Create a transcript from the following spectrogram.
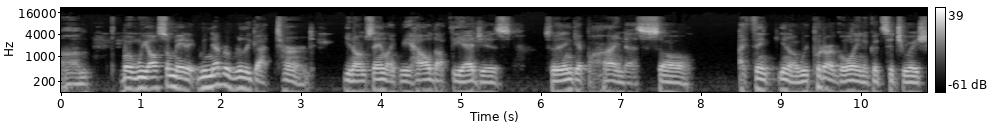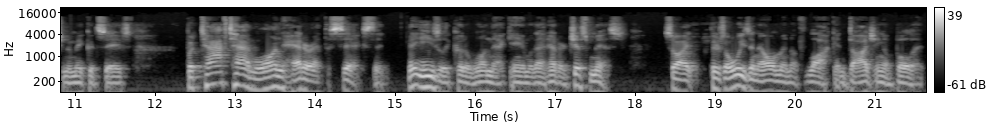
Um, but we also made it. We never really got turned. You know what I'm saying? Like we held up the edges so they didn't get behind us. So I think, you know, we put our goalie in a good situation to make good saves. But Taft had one header at the six that they easily could have won that game with that header, just missed. So I there's always an element of luck and dodging a bullet.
